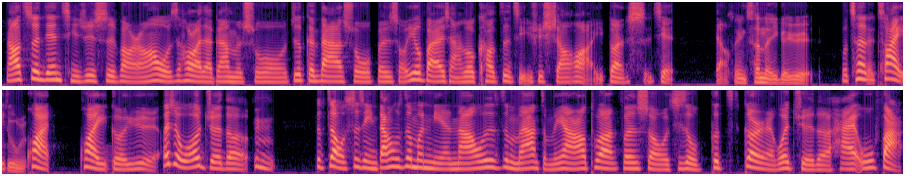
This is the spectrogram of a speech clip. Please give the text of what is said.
然后瞬间情绪释放。然后我是后来才跟他们说，就跟大家说我分手，因为我本来想说靠自己去消化一段时间，这样。所以你撑了一个月，我撑了快快快一个月，而且我又觉得，嗯，就这种事情当初这么黏啊，或者怎么样怎么样，然后突然分手，其实我个个人会觉得还无法，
